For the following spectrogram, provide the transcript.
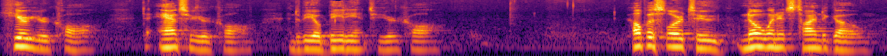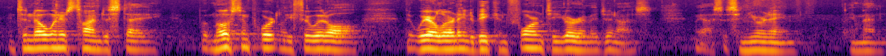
hear your call, to answer your call, and to be obedient to your call. Help us, Lord, to know when it's time to go and to know when it's time to stay. But most importantly, through it all, that we are learning to be conformed to your image in us. We ask this in your name. Amen.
